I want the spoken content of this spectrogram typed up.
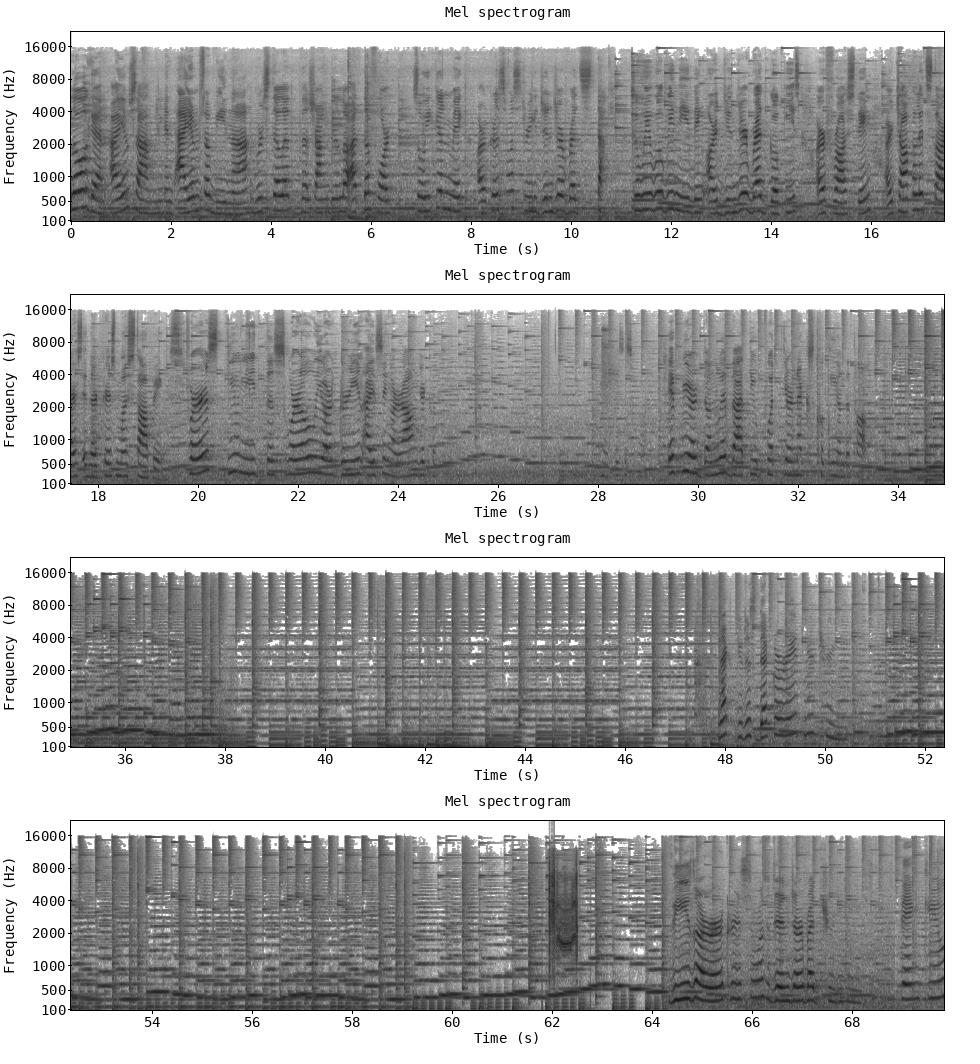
Hello again, I am Sammy. And I am Sabina. We're still at the Shangri-La at the fort so we can make our Christmas tree gingerbread stocking. So we will be needing our gingerbread cookies, our frosting, our chocolate stars, and our Christmas toppings. First, you need to swirl your green icing around your cookie. If you're done with that, you put your next cookie on the top. Next, you just decorate These are Christmas gingerbread trees. Thank you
